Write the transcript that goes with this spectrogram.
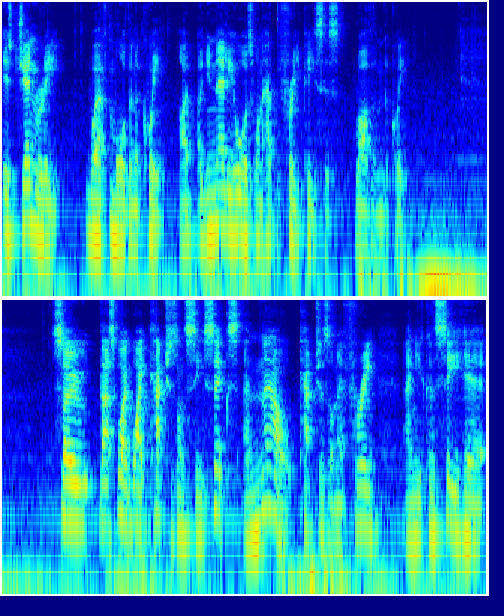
is generally worth more than a queen. I, you nearly always want to have the three pieces rather than the queen. So that's why white captures on c6 and now captures on f3 and you can see here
